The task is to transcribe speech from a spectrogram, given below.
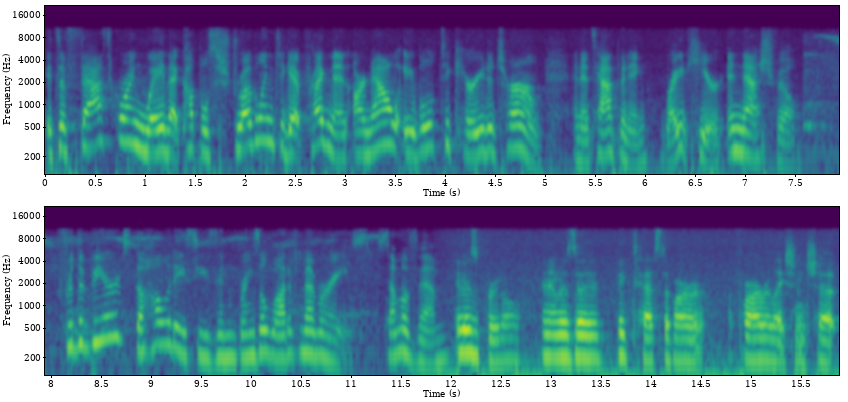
It's a fast growing way that couples struggling to get pregnant are now able to carry to term. And it's happening right here in Nashville. For the Beards, the holiday season brings a lot of memories. Some of them. It was brutal, and it was a big test of our for our relationship.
